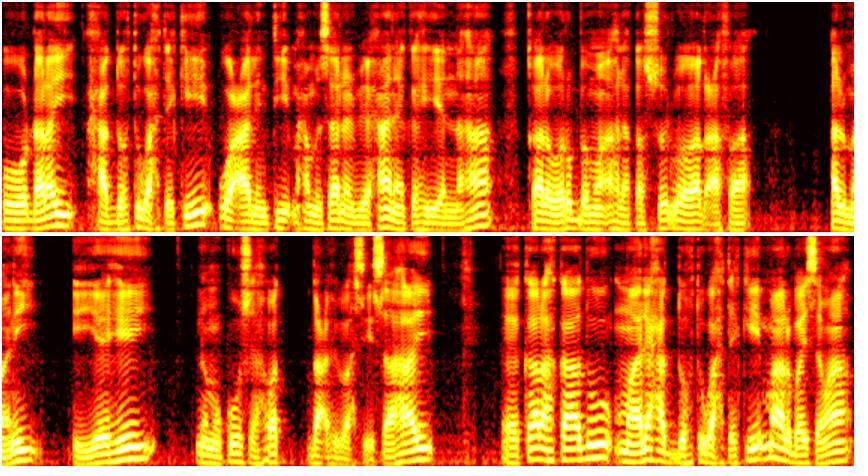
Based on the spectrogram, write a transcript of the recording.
oo dhalay xadohtu gaxteki wacalinti maxamed salim albixane kahiyanaha qala warubama ahlaka sulba wadcafa almani iyehi namuku shahwat dacfi bahsiisahay kalah kaadu maali xadohtu gaxteki maal كره كادو ما لحد دهتو وحتكي ما لبي سما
